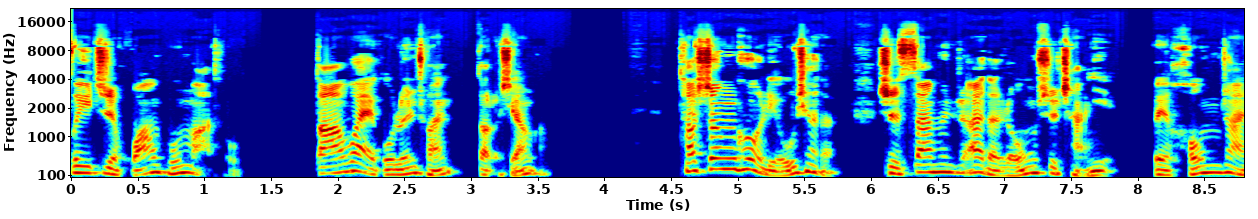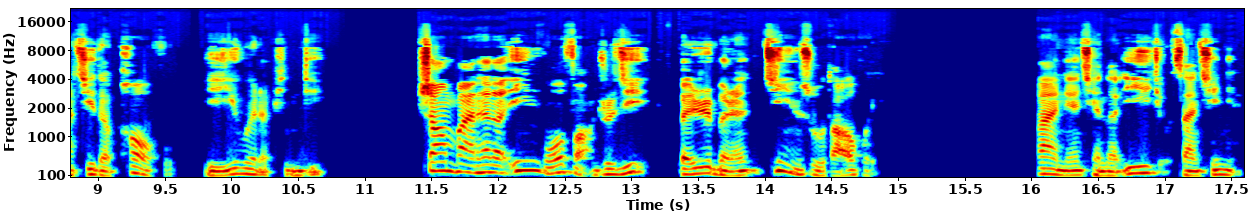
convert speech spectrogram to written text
飞至黄埔码头，搭外国轮船到了香港。他身后留下的是三分之二的荣氏产业被轰炸机的炮火夷为了平地，上百台的英国纺织机被日本人尽数捣毁。半年前的一九三七年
